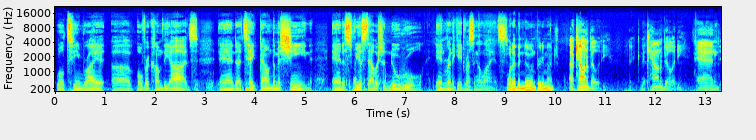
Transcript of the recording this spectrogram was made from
will Team Riot uh, overcome the odds and uh, take down the machine and reestablish a new rule in Renegade Wrestling Alliance? what I've been doing pretty much. Accountability, Vic, accountability, and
